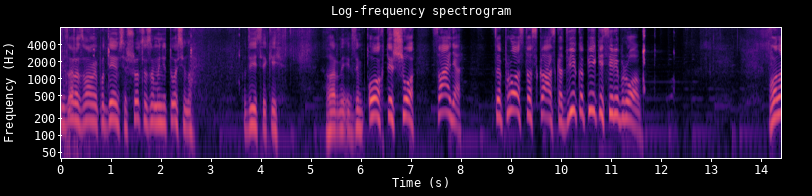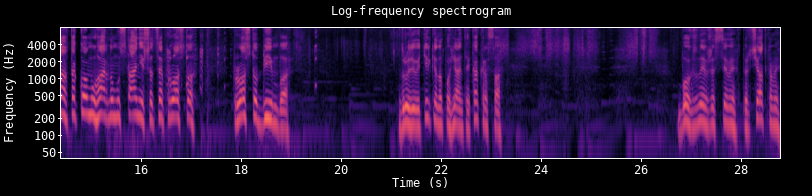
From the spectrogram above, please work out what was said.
І зараз з вами подивимося, що це за монітосіна. Подивіться, який гарний екземпляр. Ох ти що! Саня! Це просто сказка. Дві копійки серебром. Вона в такому гарному стані, що це просто, просто бімба. Друзі, ви тільки но погляньте, яка краса. Бог з ним вже з цими перчатками,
